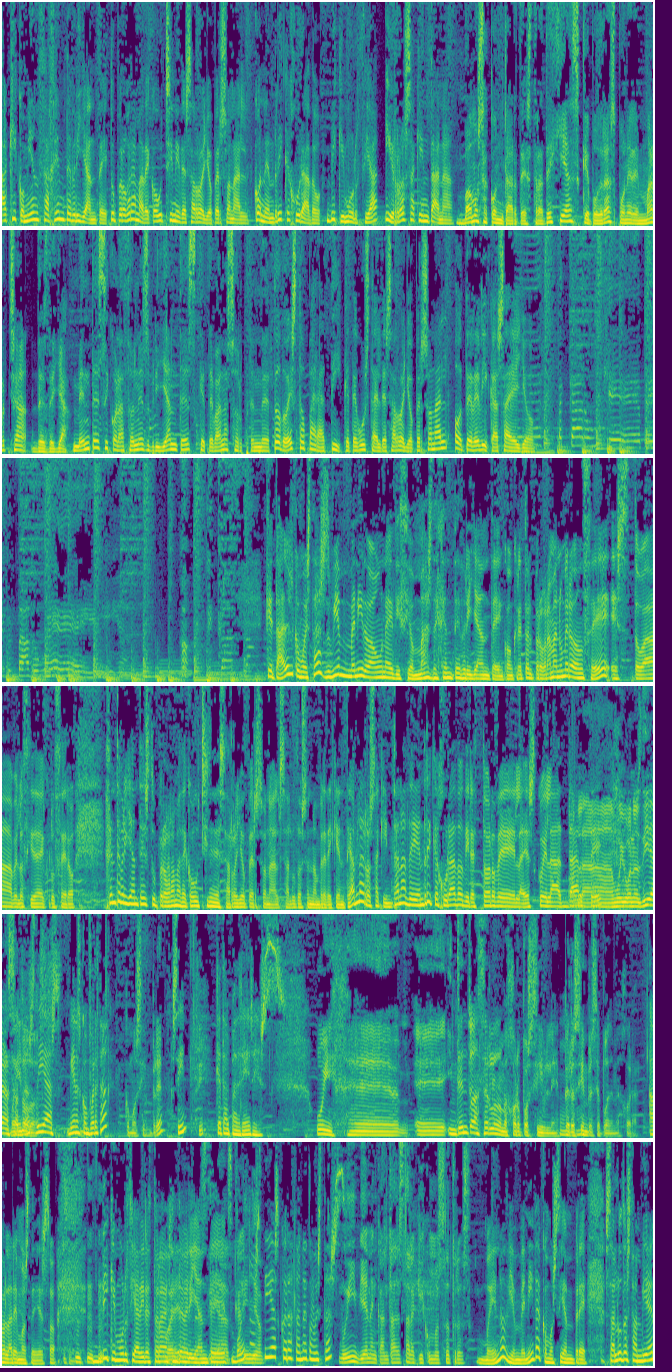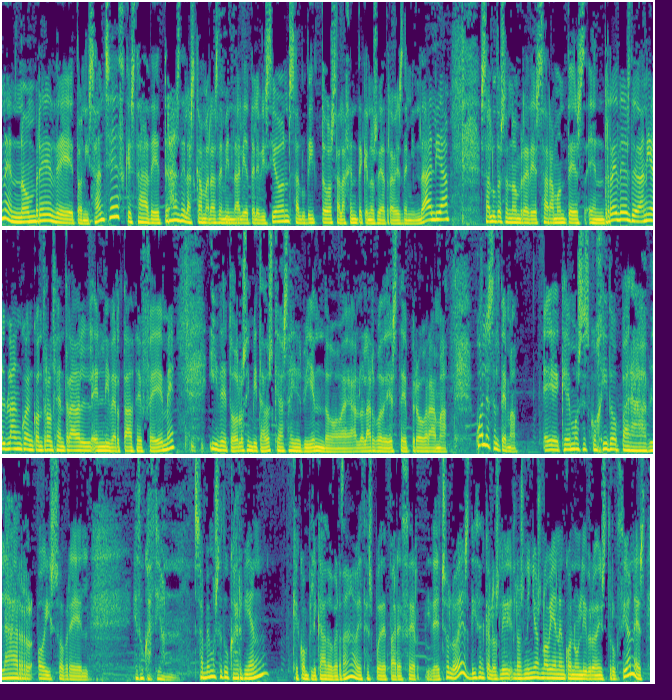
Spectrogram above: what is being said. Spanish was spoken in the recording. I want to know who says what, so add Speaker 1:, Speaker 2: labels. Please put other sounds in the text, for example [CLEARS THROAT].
Speaker 1: Aquí comienza Gente Brillante, tu programa de coaching y desarrollo personal, con Enrique Jurado, Vicky Murcia y Rosa Quintana.
Speaker 2: Vamos a contarte estrategias que podrás poner en marcha desde ya.
Speaker 3: Mentes y corazones brillantes que te van a sorprender.
Speaker 1: Todo esto para ti que te gusta el desarrollo personal o te dedicas a ello. ¿Qué tal? ¿Cómo estás? Bienvenido a una edición más de Gente Brillante, en concreto el programa número 11, ¿eh? esto a velocidad de crucero. Gente Brillante es tu programa de coaching y desarrollo personal. Saludos en nombre de quien te habla, Rosa Quintana, de Enrique Jurado, director de la Escuela Darte.
Speaker 2: Hola, muy buenos días
Speaker 1: buenos
Speaker 2: a todos.
Speaker 1: días. ¿Vienes con fuerza?
Speaker 2: Como siempre.
Speaker 1: ¿Sí?
Speaker 2: Sí.
Speaker 1: ¿Qué tal padre eres?
Speaker 2: Uy, eh, eh, intento hacerlo lo mejor posible, pero siempre se puede mejorar.
Speaker 1: Hablaremos de eso. [LAUGHS] Vicky Murcia, directora de Gente
Speaker 3: Buenos
Speaker 1: Brillante.
Speaker 3: días,
Speaker 1: Buenos días, corazona, ¿cómo estás?
Speaker 3: Muy bien, encantada de estar aquí con vosotros.
Speaker 1: Bueno, bienvenida como siempre. Saludos también en nombre de Tony Sánchez, que está detrás de las cámaras de Mindalia Televisión. Saluditos a la gente que nos ve a través de Mindalia. Saludos en nombre de Sara Montes en redes, de Daniel Blanco en Control Central en Libertad FM [LAUGHS] y de todos los invitados que vas a ir viendo eh, lo largo de este programa. ¿Cuál es el tema eh, que hemos escogido para hablar hoy sobre el educación? ¿Sabemos educar bien? Qué complicado, ¿verdad? A veces puede parecer, y de hecho lo es. Dicen que los, los niños no vienen con un libro de instrucciones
